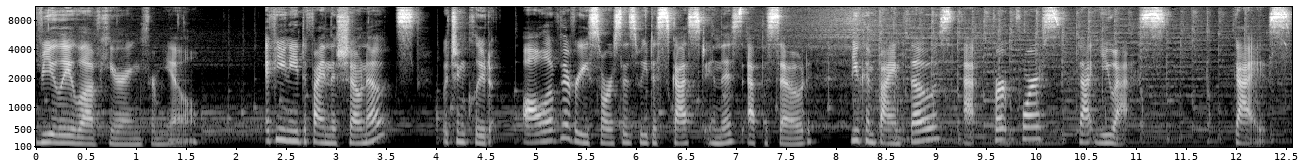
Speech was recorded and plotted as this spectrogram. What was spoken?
really love hearing from you. If you need to find the show notes, which include all of the resources we discussed in this episode, you can find those at virtforce.us. Guys,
